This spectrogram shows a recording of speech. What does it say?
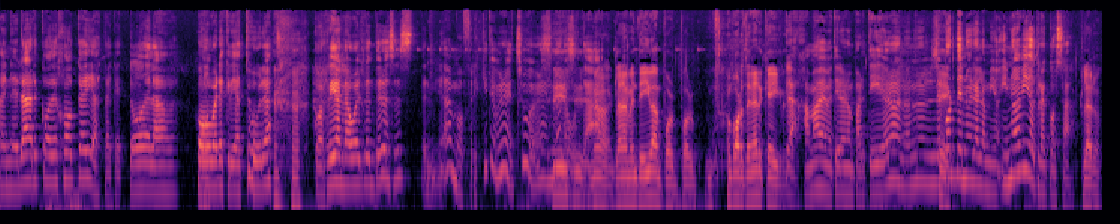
en el arco de hockey hasta que todas las pobres criaturas corrían la vuelta entera, entonces terminábamos fresquitos, mira el chubo, no, Sí, no sí. No, claramente iban por, por, por tener que ir. Claro, jamás me metieron en un partido. No, no, no, el Sí. deporte no era lo mío. Y no había otra cosa. Claro.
